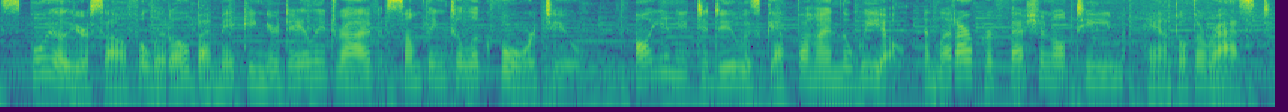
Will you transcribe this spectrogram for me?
Spoil yourself a little by making your daily drive something to look forward to. All you need to do is get behind the wheel and let our professional team handle the rest.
